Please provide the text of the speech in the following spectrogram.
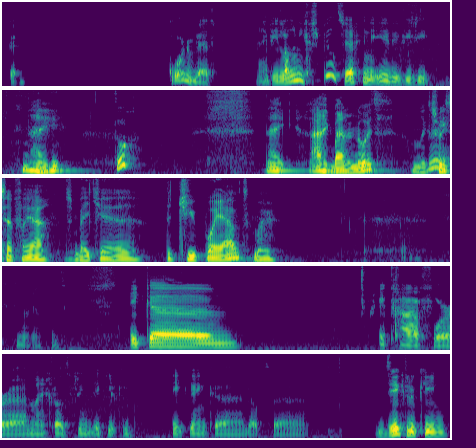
Oké. Cornerbed. Heb je lang niet gespeeld, zeg, in de Eredivisie. Nee, Toch? nee, eigenlijk bijna nooit. Omdat ik Nee. zoiets heb van ja, het is een beetje eh, de cheap way out, maar... Nou, heel goed. Ik, ehm, ik ga voor eh, mijn grote vriend Dick Lukien. Ik denk eh, dat eh, Dick Lukien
